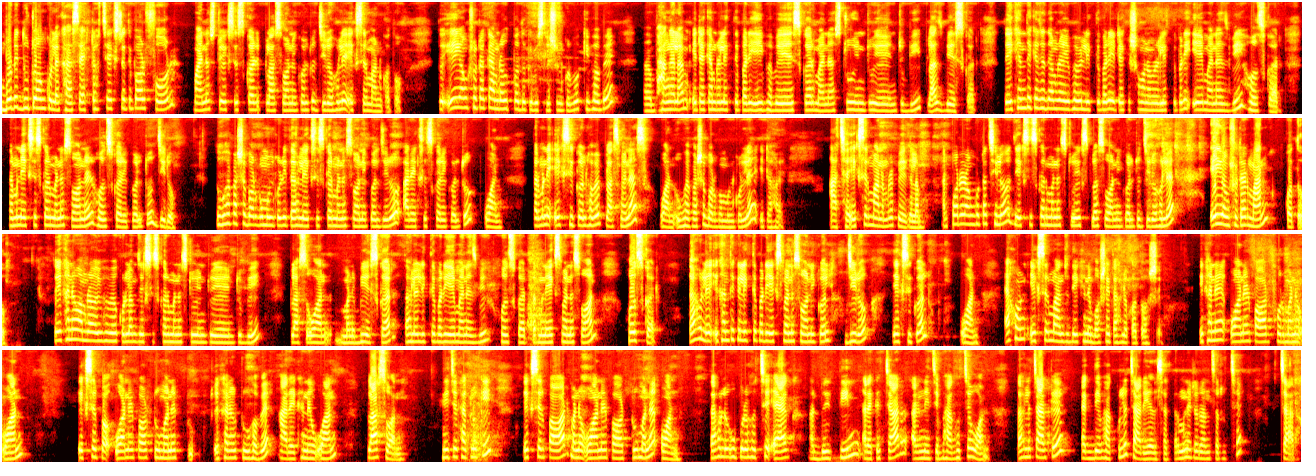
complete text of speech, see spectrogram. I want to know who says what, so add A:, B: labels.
A: বোর্ডে দুটো অঙ্ক লেখা আছে। একটা হচ্ছে x to the power four minus two x square plus one equal to zero হলে এক্সের মান কত? তো এই অংশটাকে আমরা উৎপাদকে বিশ্লেষণ করব কীভাবে? ভাঙালাম, এটাকে আমরা লিখতে পারি এইভাবে a square minus two into a into b plus b square তো এখান থেকে যদি আমরা এইভাবে লিখতে পারি, এটাকে সমান আমরা লিখতে পারি a minus b whole square তার মানে এক্স স্কোয়ার মাইনাস ওয়ানের whole square equal to zero উভয় পাশে বর্গমূল করি, তাহলে x square minus one equal zero R x square equal to one তার মানে এক্স ইকুয়াল হবে প্লাস মাইনাস ওয়ান উভয় পাশে বর্গমূল করলে এটা হয়। আচ্ছা এক্সের মান আমরা পেয়ে গেলাম। আর পরের অঙ্কটা ছিল যে x square minus two x plus one equal to zero হলে এই অংশটার মান কত? তো এখানেও আমরা ওইভাবে করলাম যে x square minus two into a into b plus one মানে বি স্কোয়ার তাহলে লিখতে পারি a minus b whole square তার মানে x minus one whole square তাহলে এখান থেকে লিখতে পারি x minus one equal zero x equal one এখন এক্সের মান যদি এখানে বসে তাহলে কত আসে? এখানে ওয়ানের পাওয়ার ফোর মানে ওয়ান এক্সের ওয়ানের পাওয়ার টু মানে টু এখানেও টু হবে, আর এখানে ওয়ান প্লাস ওয়ান নিচে থাকল কি? এক্সের পাওয়ার মানে ওয়ানের পাওয়ার টু মানে ওয়ান তাহলে উপরে হচ্ছে এক, আর দুই তিন, আর একে চার, আর নিচে ভাগ হচ্ছে ওয়ান তাহলে চারকে এক দিয়ে ভাগ করলে চারই অ্যান্সার তার মানে এটার অ্যান্সার হচ্ছে চার।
